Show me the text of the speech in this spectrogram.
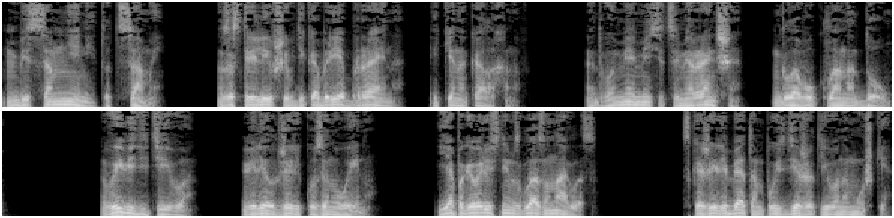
Без сомнений, тот самый, застреливший в декабре Брайана и Кена Калаханов, а двумя месяцами раньше главу клана Доу. «Выведите его», — велел Джерри кузену Уэйну. «Я поговорю с ним с глазу на глаз. Скажи ребятам, пусть держат его на мушке».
